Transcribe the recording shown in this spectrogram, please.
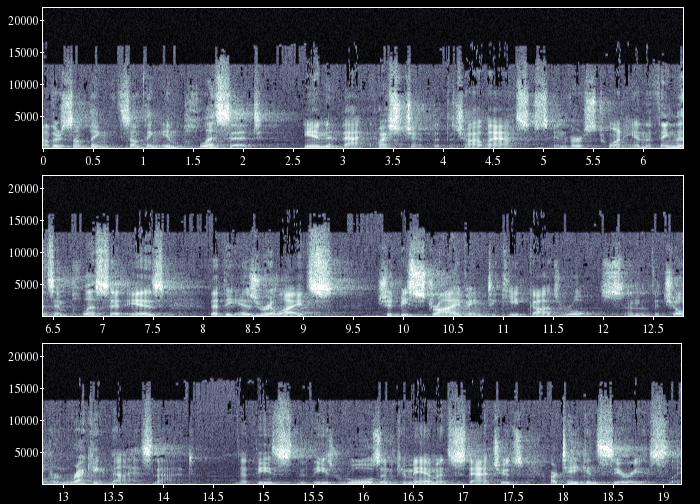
Now, there's something, something implicit in that question that the child asks in verse 20. And the thing that's implicit is that the Israelites should be striving to keep God's rules, and that the children recognize that, that these, these rules and commandments, statutes, are taken seriously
